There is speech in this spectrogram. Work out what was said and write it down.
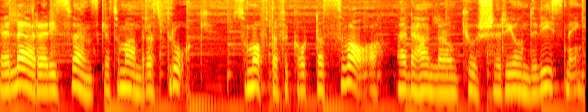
Jag är lärare i svenska som andraspråk, som ofta förkortas SVA när det handlar om kurser i undervisning.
